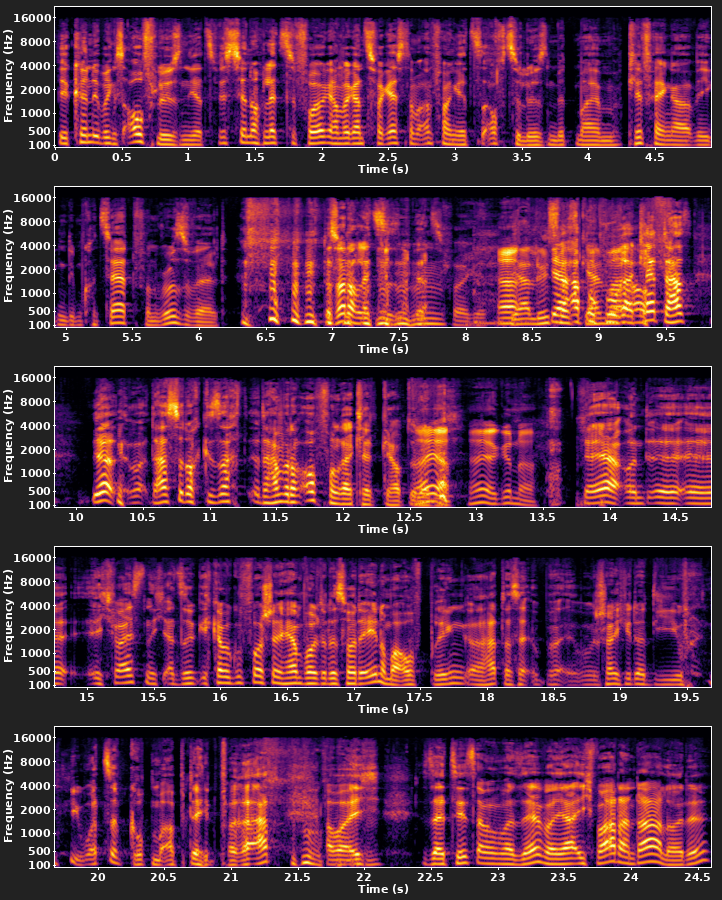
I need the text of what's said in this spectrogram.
wir können übrigens auflösen jetzt. Wisst ihr noch, letzte Folge haben wir ganz vergessen am Anfang jetzt aufzulösen mit meinem Cliffhanger wegen dem Konzert von Roosevelt. Das war doch letzte, letzte Folge. Ja, löst Ja, das gerne apropos mal Raclette, auf. da hast, ja, da hast du doch gesagt, da haben wir doch auch von Raclette gehabt, oder ja, nicht? ja, ja, genau. Ja, ja, und äh, äh, ich weiß nicht, also ich kann mir gut vorstellen, Herr wollte das heute eh nochmal aufbringen, äh, hat das ja äh, wahrscheinlich wieder die, die WhatsApp-Gruppen-Update parat, aber ich erzähl's einfach mal selber. Ja, ich war dann da, Leute,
